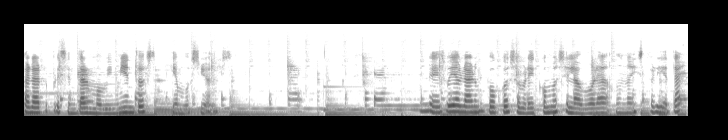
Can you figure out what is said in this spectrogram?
para representar movimientos y emociones. Les voy a hablar un poco sobre cómo se elabora una historieta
